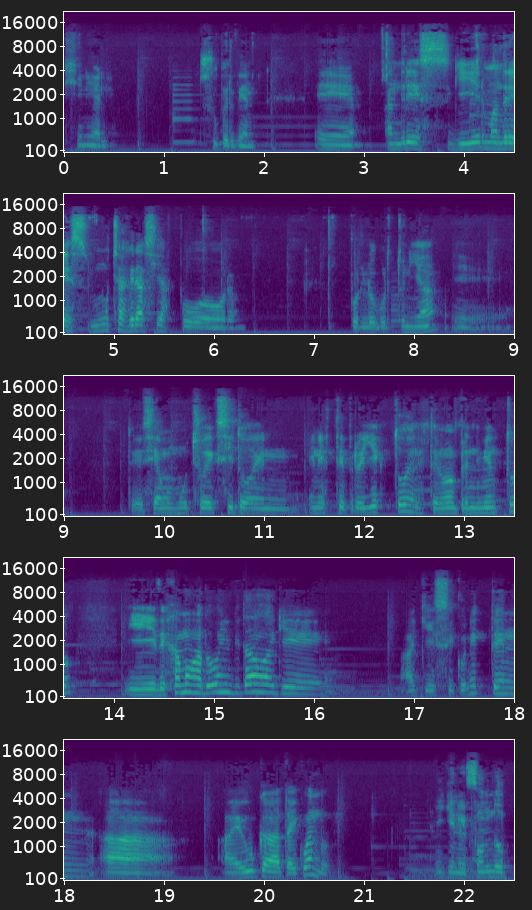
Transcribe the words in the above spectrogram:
Genial, súper bien. Eh, Andrés, Guillermo Andrés, muchas gracias por, por la oportunidad. Eh, te deseamos mucho éxito en, en, este proyecto, en este nuevo emprendimiento. Y dejamos a todos invitados a que, a que se conecten a, a Educa Taekwondo. Y que en el fondo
